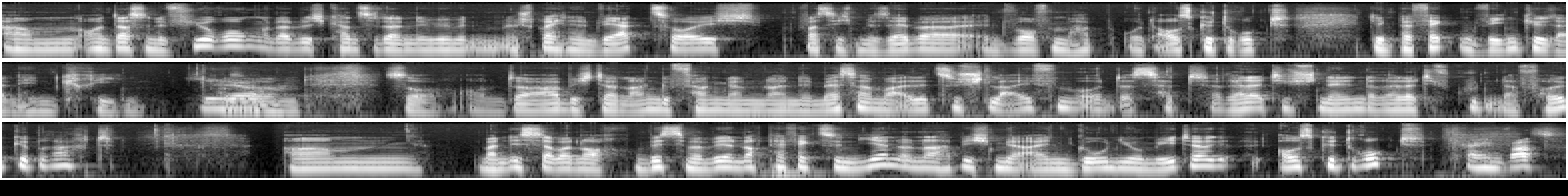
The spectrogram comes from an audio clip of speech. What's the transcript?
Ähm, und das ist eine Führung und dadurch kannst du dann mit einem entsprechenden Werkzeug, was ich mir selber entworfen habe und ausgedruckt, den perfekten Winkel dann hinkriegen. Yeah. Also, so, und da habe ich dann angefangen, dann meine Messer mal alle zu schleifen und das hat relativ schnell einen relativ guten Erfolg gebracht. Ähm, man ist aber noch ein bisschen, man will noch perfektionieren und dann habe ich mir einen Goniometer ausgedruckt. Ein was?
